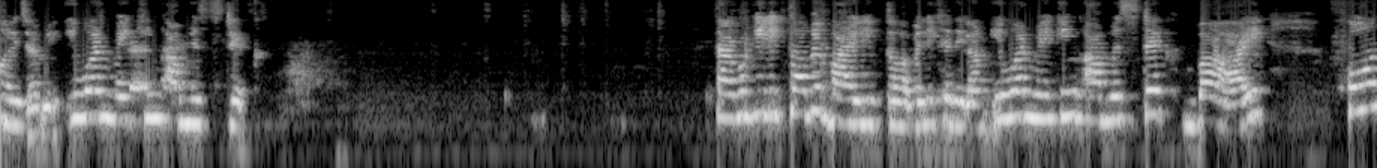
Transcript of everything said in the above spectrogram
হয়ে যাবে। You are making a mistake তারপর কি লিখতে হবে? বাই লিখতে হবে। লিখে দিলাম। You are making a mistake by phone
